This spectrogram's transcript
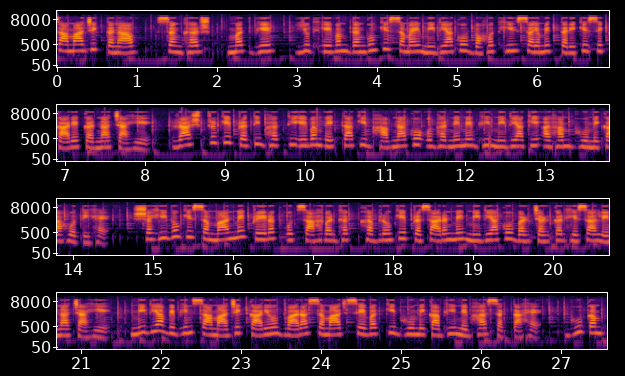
सामाजिक तनाव, संघर्ष, मतभेद, युद्ध एवं दंगों के समय मीडिया को बहुत ही संयमित तरीके से कार्य करना चाहिए। राष्ट्र के प्रति भक्ति एवं एकता की भावना को उभरने में भी मीडिया की अहम भूमिका होती है। शहीदों के सम्मान में प्रेरक, उत्साहवर्धक खबरों के प्रसारण में मीडिया को बढ़ चढ़कर हिस्सा लेना चाहिए। मीडिया विभिन्न सामाजिक कार्यों द्वारा समाज सेवक की भूमिका भी निभा सकता है। भूकंप,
